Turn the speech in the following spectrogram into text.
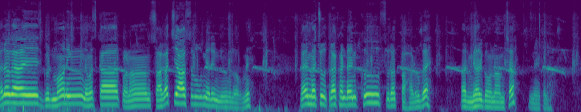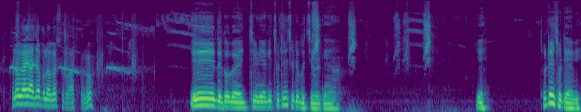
हेलो गाइस, गुड मॉर्निंग, नमस्कार, प्रणाम, स्वागत है आप सब मेरे न्यू ब्लॉग में। गए मैं छू उत्तराखंड इन खूबसूरत पहाड़ों पे और मेरे गाँव नाम छा मेकड़ा चलो गाय आजा ब्लॉग शुरुआत करूँ। ये देखो गाय चिड़िया के छोटे छोटे बच्चे उड़ गए यहाँ ये छोटे छोटे अभी।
